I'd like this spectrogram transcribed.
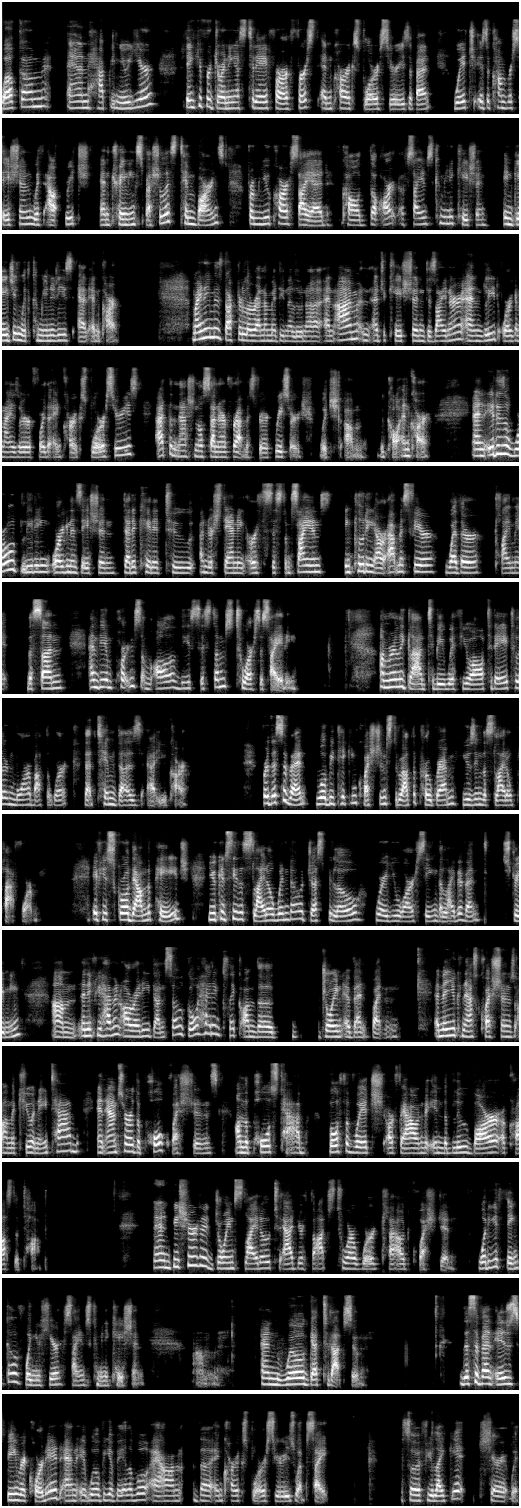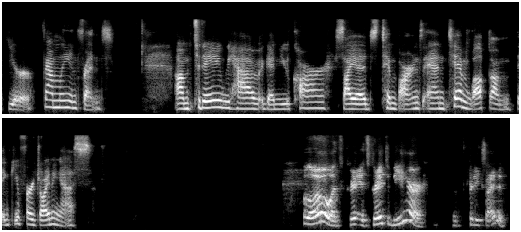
Welcome and Happy New Year. Thank you for joining us today for our first NCAR Explorer Series event, which is a conversation with outreach and training specialist Tim Barnes from UCAR SciEd called The Art of Science Communication, Engaging with Communities at NCAR. My name is Dr. Lorena Medina Luna, and I'm an education designer and lead organizer for the NCAR Explorer series at the National Center for Atmospheric Research, which um, we call NCAR. And it is a world leading organization dedicated to understanding Earth system science, including our atmosphere, weather, climate, the sun, and the importance of all of these systems to our society. I'm really glad to be with you all today to learn more about the work that Tim does at UCAR. For this event, we'll be taking questions throughout the program using the Slido platform. If you scroll down the page, you can see the Slido window just below where you are seeing the live event streaming. Um, and if you haven't already done so, go ahead and click on the join event button. And then you can ask questions on the Q&A tab and answer the poll questions on the polls tab, both of which are found in the blue bar across the top. And be sure to join Slido to add your thoughts to our word cloud question. What do you think of when you hear science communication? Um, and we'll get to that soon. This event is being recorded and it will be available on the NCAR Explorer series website. So if you like it, share it with your family and friends. Um, today we have again UCAR, SciEd's Tim Barnes and Tim, welcome. Thank you for joining us. Hello, it's great. It's great to be here. I'm pretty excited.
